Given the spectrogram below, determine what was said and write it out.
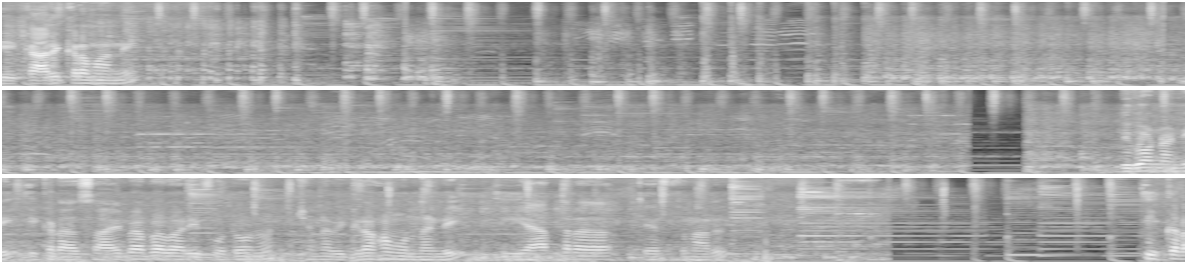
ఈ కార్యక్రమాన్ని. ఇదిగోండి ఇక్కడ సాయిబాబా వారి ఫోటోను చిన్న విగ్రహం ఉందండి ఈ యాత్ర చేస్తున్నారు. ఇక్కడ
